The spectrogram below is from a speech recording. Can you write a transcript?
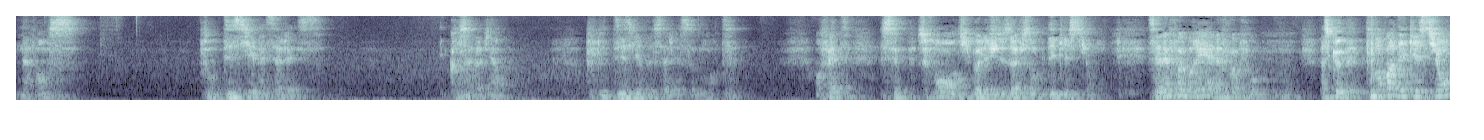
on avance, plus on désire la sagesse. Et quand ça va bien, plus le désir de sagesse augmente. En fait, souvent on dit bah, les philosophes ils ont des questions. C'est à la fois vrai et à la fois faux. Parce que pour avoir des questions,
